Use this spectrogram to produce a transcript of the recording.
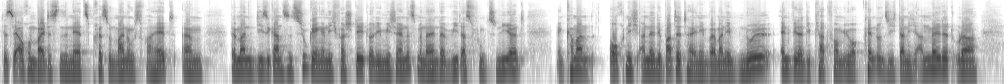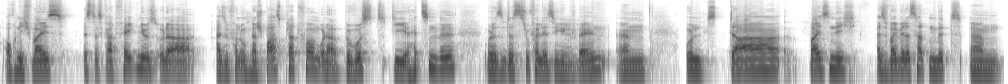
das ist ja auch im weitesten Sinne jetzt Presse- und Meinungsfreiheit, ähm, wenn man diese ganzen Zugänge nicht versteht oder die Mechanismen dahinter, wie das funktioniert, dann kann man auch nicht an der Debatte teilnehmen, weil man eben null entweder die Plattform überhaupt kennt und sich da nicht anmeldet oder auch nicht weiß, ist das gerade Fake News oder also von irgendeiner Spaßplattform oder bewusst die hetzen will oder sind das zuverlässige mhm. Quellen? Ähm, und da weiß ich nicht, also weil wir das hatten mit, ähm,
